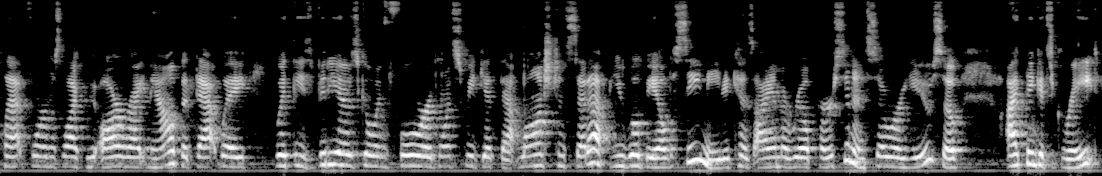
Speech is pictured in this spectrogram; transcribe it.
platforms like we are right now but that way with these videos going forward once we get that launched and set up you will be able to see me because i am a real person and so are you so i think it's great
